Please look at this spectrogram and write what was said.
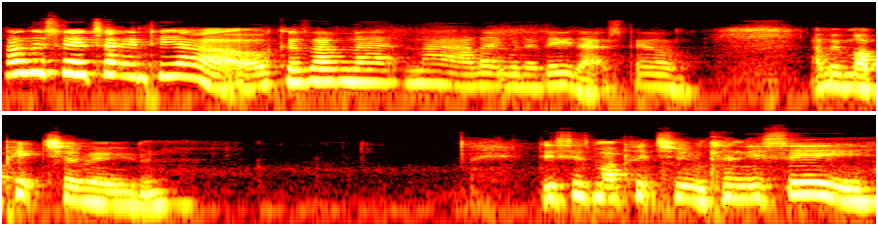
I'm just here chatting to y'all because I'm like, nah, I don't want to do that still. I'm in my picture room. This is my picture room. Can you see?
